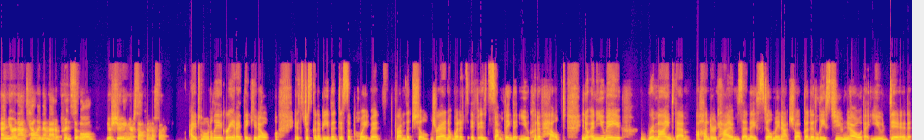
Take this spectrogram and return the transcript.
and you're not telling them out of principle, you're shooting yourself in the foot. I totally agree. And I think, you know, it's just going to be the disappointment from the children when it's, if it's something that you could have helped, you know, and you may remind them a hundred times and they still may not show up, but at least you know that you did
